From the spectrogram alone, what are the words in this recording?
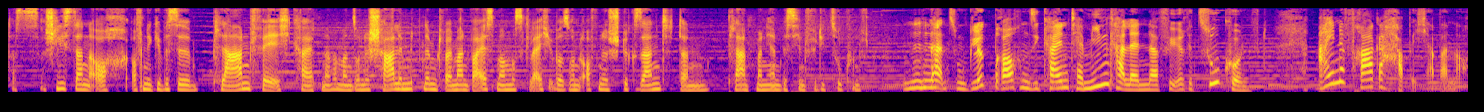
das schließt dann auch auf eine gewisse Planfähigkeit. Ne? Wenn man so eine Schale mitnimmt, weil man weiß, man muss gleich über so ein offenes Stück Sand, dann plant man ja ein bisschen für die Zukunft. Na, zum Glück brauchen sie keinen Terminkalender für ihre Zukunft. Eine Frage habe ich aber noch.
